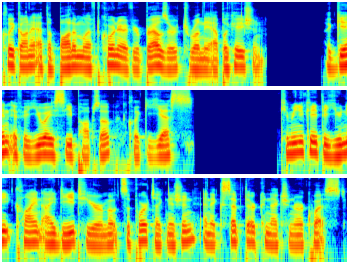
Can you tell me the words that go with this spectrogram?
click on it at the bottom left corner of your browser to run the application. Again, if a UAC pops up, click Yes. Communicate the unique client ID to your remote support technician and accept their connection request.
